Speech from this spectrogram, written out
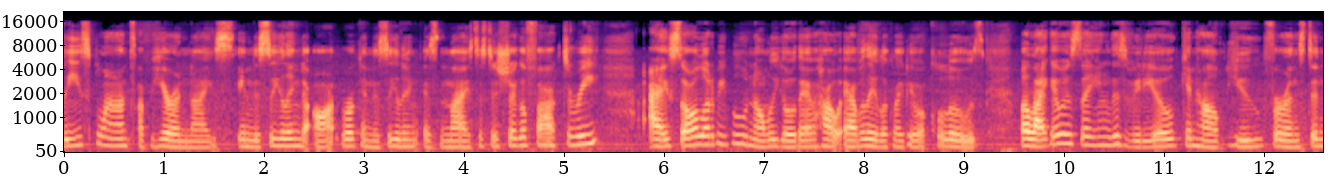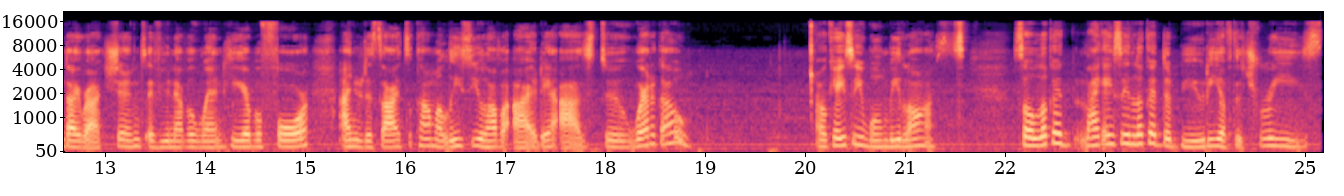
these plants up here are nice in the ceiling. The artwork in the ceiling is nice. It's the sugar factory I saw a lot of people who normally go there, however, they look like they were closed. But like I was saying, this video can help you, for instance, directions. If you never went here before and you decide to come, at least you'll have an idea as to where to go. Okay, so you won't be lost. So look at, like I say, look at the beauty of the trees.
